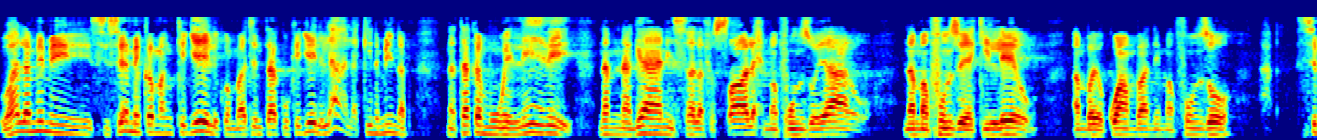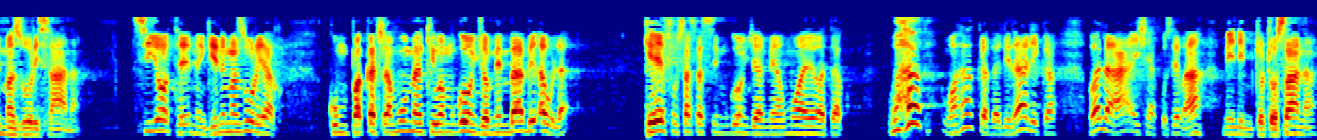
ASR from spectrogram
Wala mimi siseme kama nkejeli kwamba ati nitaka kukejeli. La lakini mimi nataka muelewe namna gani salafu salih mafunzo yao na mafunzo ya kileo ambayo kwamba ni mafunzo si mazuri sana si yote mengine mazuri yako. Kumpakata mume akiwa mgonjwa mimbabi au la? Kefu sasa si mgonjwa ameamua yeye ataku wahakadha lidhalika wala Aisha kusema ah mimi ni mtoto sana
